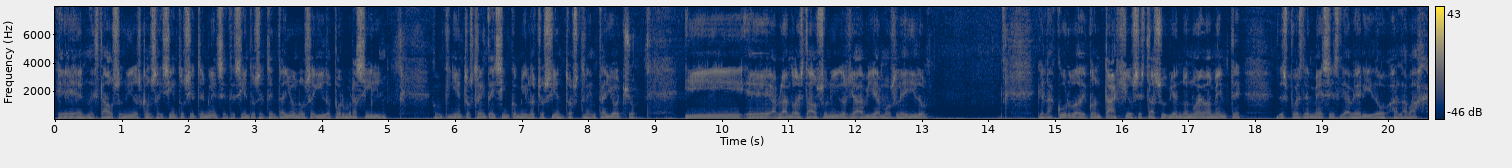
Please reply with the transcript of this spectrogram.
en Estados Unidos con 607.771, seguido por Brasil con 535.838. Y eh, hablando de Estados Unidos, ya habíamos leído que la curva de contagios está subiendo nuevamente después de meses de haber ido a la baja.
